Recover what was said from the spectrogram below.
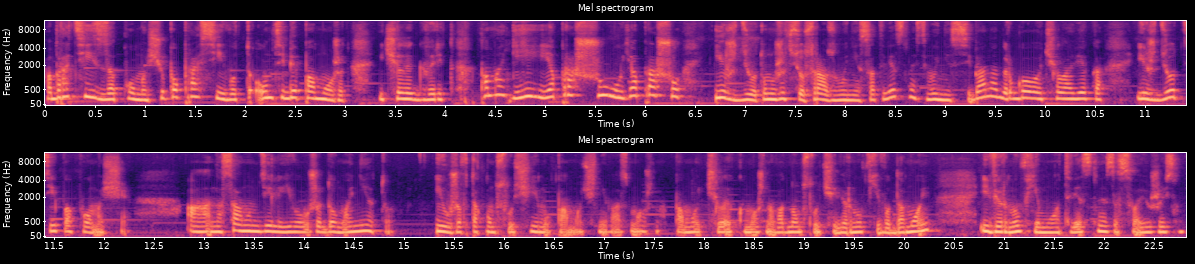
обратись за помощью, попроси, вот он тебе поможет. И человек говорит, помоги, я прошу, я прошу. И ждет, он уже все сразу вынес ответственность, вынес себя на другого человека и ждет типа помощи. А на самом деле его уже дома нету. И уже в таком случае ему помочь невозможно. Помочь человеку можно в одном случае, вернув его домой и вернув ему ответственность за свою жизнь.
